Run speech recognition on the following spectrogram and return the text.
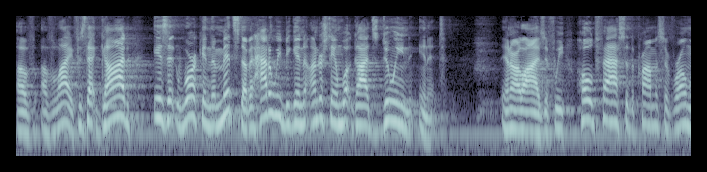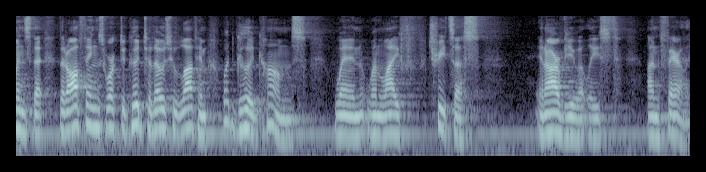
of, of life. Is that God is at work in the midst of it. How do we begin to understand what God's doing in it? In our lives, if we hold fast to the promise of Romans that, that all things work to good to those who love him, what good comes when, when life treats us, in our view at least, unfairly?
